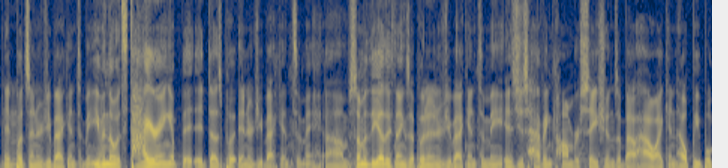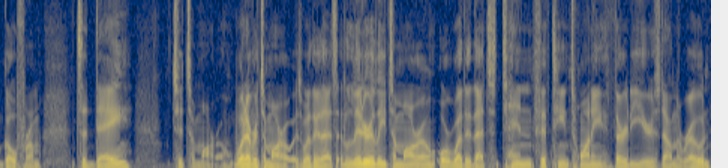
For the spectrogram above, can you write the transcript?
Mm-hmm. It puts energy back into me. Even though it's tiring, it, it, it does put energy back into me. Um, some of the other things that put energy back into me is just having conversations about how I can help people go from today to tomorrow, whatever tomorrow is, whether that's literally tomorrow or whether that's 10, 15, 20, 30 years down the road.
